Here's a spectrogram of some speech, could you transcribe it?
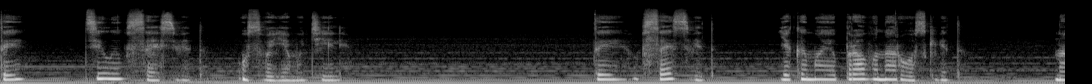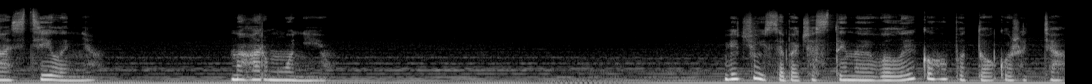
Ти цілий всесвіт у своєму тілі. Ти всесвіт, який має право на розквіт, на зцілення, на гармонію. Відчуй себе частиною великого потоку життя.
